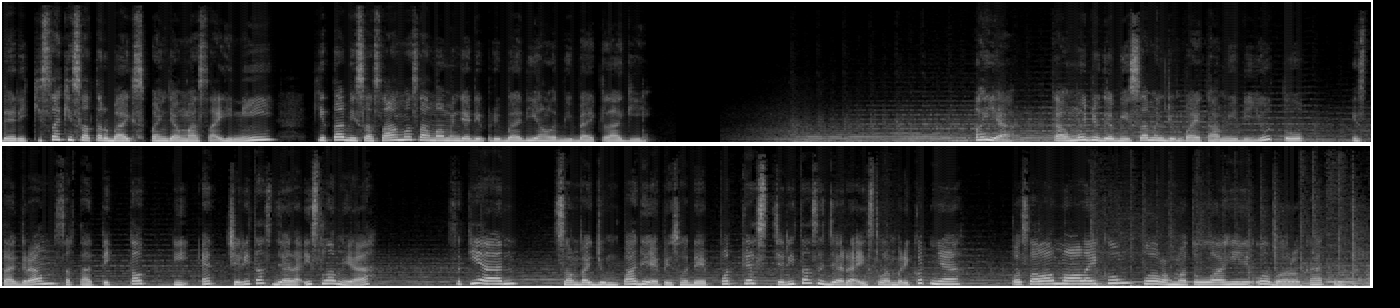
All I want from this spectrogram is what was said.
dari kisah-kisah terbaik sepanjang masa ini, kita bisa sama-sama menjadi pribadi yang lebih baik lagi. Oh iya, kamu juga bisa menjumpai kami di YouTube, Instagram, serta TikTok di @ceritasejarah_islam ya. Sekian. Sampai jumpa di episode podcast cerita sejarah Islam berikutnya. Wassalamualaikum warahmatullahi wabarakatuh.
